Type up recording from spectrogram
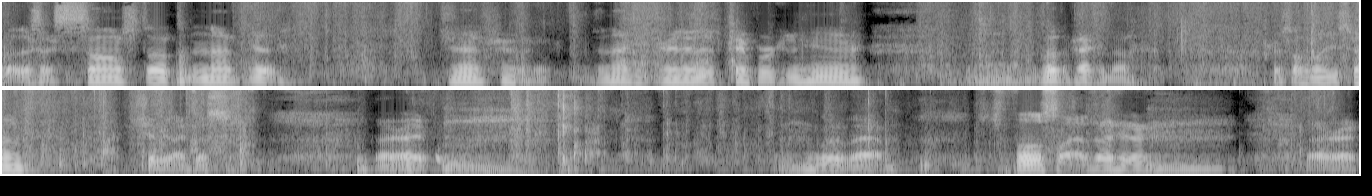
But there's like some stuff did not get did not get rid of this paperwork in here. Love the package though. Chris, all the money you spend should be like this. Alright. Look at that. Full slabs right here. Alright.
